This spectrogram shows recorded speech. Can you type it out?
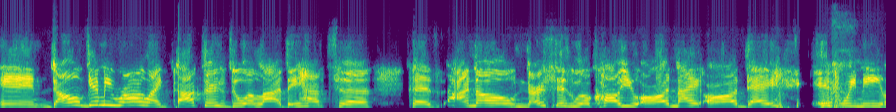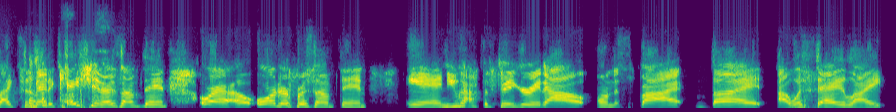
And don't get me wrong, like doctors do a lot. They have to, because I know nurses will call you all night, all day if we need like some medication or something or an order for something. And you have to figure it out on the spot. But I would say, like,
